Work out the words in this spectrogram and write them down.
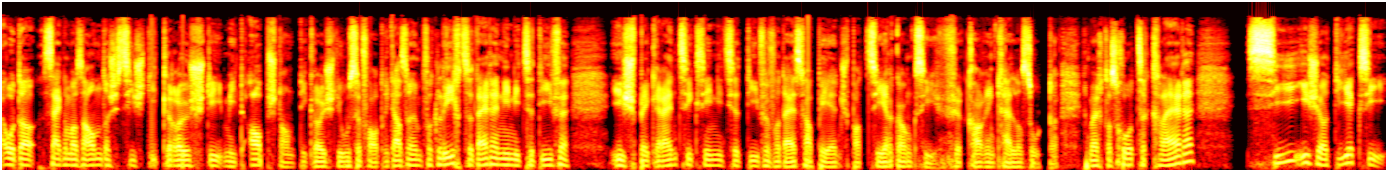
Oder sagen wir es anders, es ist die grösste, mit Abstand die grösste Herausforderung. Also im Vergleich zu deren Initiative ist die Begrenzungsinitiative von der SVP ein Spaziergang für Karin Keller-Sutter. Ich möchte das kurz erklären sie ist ja die gewesen,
